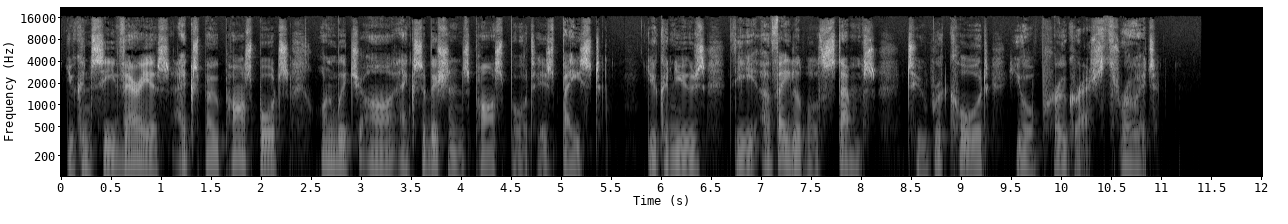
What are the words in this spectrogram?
You can see various expo passports on which our exhibition's passport is based. You can use the available stamps to record your progress through it.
